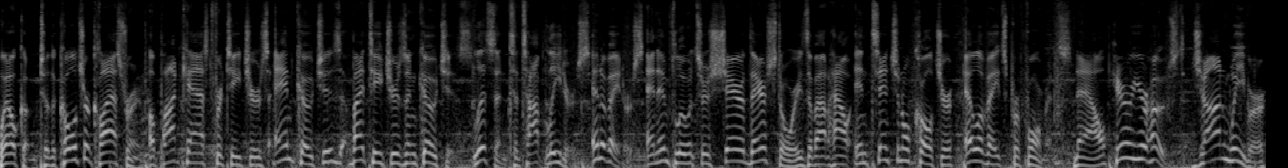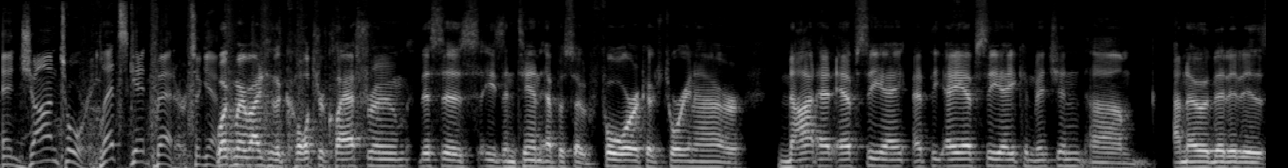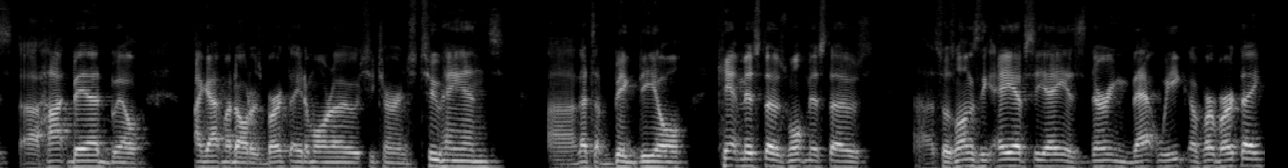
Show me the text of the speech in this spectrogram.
Welcome to the Culture Classroom, a podcast for teachers and coaches by teachers and coaches. Listen to top leaders, innovators, and influencers share their stories about how intentional culture elevates performance. Now, here are your hosts, John Weaver and John Torrey. Let's get better together. Welcome, everybody, to the Culture Classroom. This is season 10, episode four. Coach Torrey and I are not at FCA, at the AFCA convention. Um, I know that it is a hotbed. Well, I got my daughter's birthday tomorrow. She turns two hands. Uh, that's a big deal. Can't miss those, won't miss those. Uh, so as long as the AFCA is during that week of her birthday,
